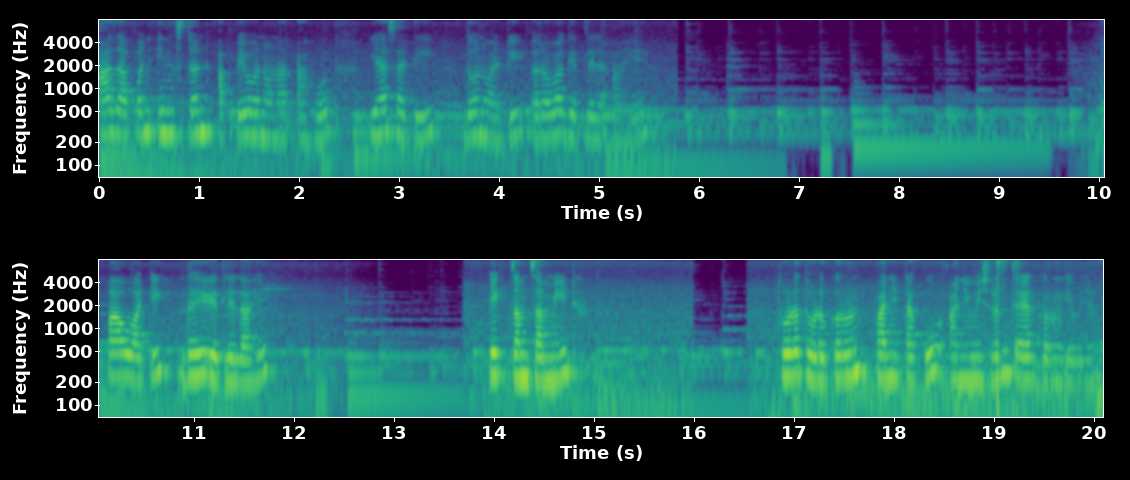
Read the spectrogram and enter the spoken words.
आज आपण इन्स्टंट आप्पे बनवणार आहोत. यासाठी दोन वाटी रवा घेतलेला आहे. पाव वाटी दही घेतलेलं आहे. एक चमचा मीठ. थोडं थोडं करून पाणी टाकू आणि मिश्रण तयार करून घेऊया.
